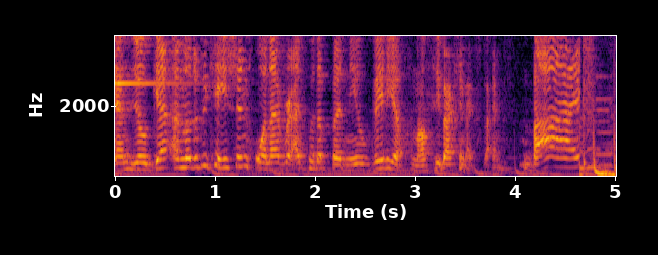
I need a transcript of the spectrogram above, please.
and you'll get a notification whenever I put up a new video and I'll see you back here next time. Bye!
